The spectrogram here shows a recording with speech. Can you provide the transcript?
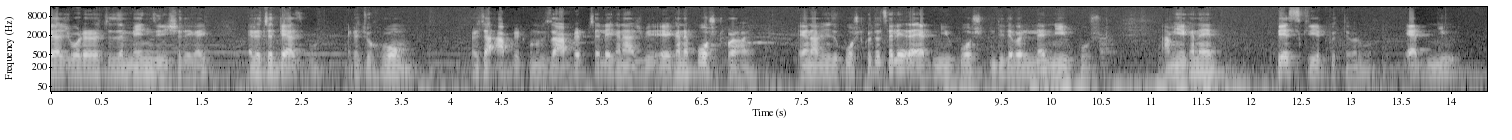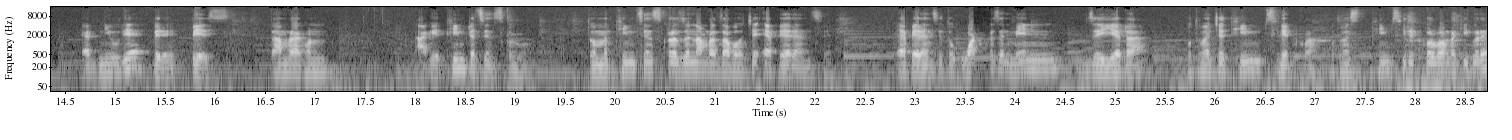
ড্যাশবোর্ডের হচ্ছে যে মেন জিনিসটা দেখাই। এটা হচ্ছে ড্যাশবোর্ড এটা হচ্ছে হোম এটা হচ্ছে আপডেট কোনো কিছু আপডেট চাইলে এখানে আসবে। এখানে পোস্ট করা হয়। এখানে আমি যদি পোস্ট করতে চাইলে অ্যাড নিউ পোস্ট দিতে পারলে নিউ পোস্ট আমি এখানে পেজ ক্রিয়েট করতে পারব। অ্যাড নিউ অ্যাড নিউ দিয়ে পেজ তো আমরা এখন আগে থিমটা চেঞ্জ করব। তো আমরা থিম চেঞ্জ করার জন্য আমরা যাব হচ্ছে অ্যাপিয়ারেন্সে অ্যাপিয়ারেন্সে তো ওয়ার্ডপ্রেসের মেন যে ইয়েটা, প্রথমে হচ্ছে থিম সিলেক্ট করা। প্রথমে থিম সিলেক্ট করব আমরা কি করে?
